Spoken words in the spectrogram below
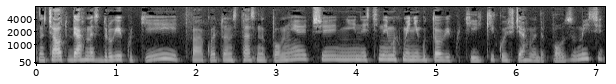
В началото бяхме с други кутии и това, което Анастас напомня е, че ние наистина имахме ни готови кутийки, които щяхме да ползваме и си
